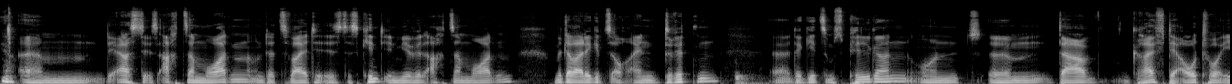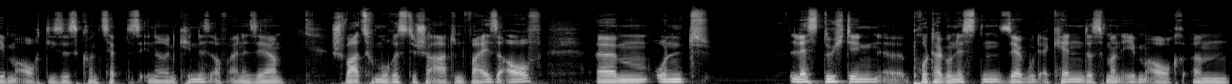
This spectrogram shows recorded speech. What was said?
ja. Ähm, der erste ist Achtsam Morden und der zweite ist Das Kind in mir will achtsam morden. Mittlerweile gibt es auch einen dritten, äh, da geht es ums Pilgern und ähm, da greift der Autor eben auch dieses Konzept des inneren Kindes auf eine sehr schwarzhumoristische Art und Weise auf ähm, und lässt durch den äh, Protagonisten sehr gut erkennen, dass man eben auch ähm,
